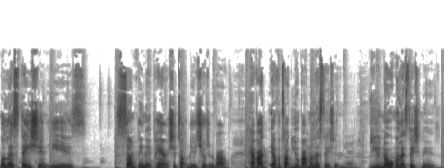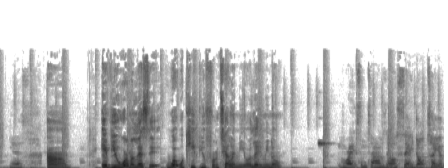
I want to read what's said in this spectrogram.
molestation is something that parents should talk to their children about. Have I ever talked to you about molestation? Yes, Do you know what molestation is? yes. Um, if you were molested, what would keep you from telling me or letting me know? Like sometimes they'll say, "Don't tell your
